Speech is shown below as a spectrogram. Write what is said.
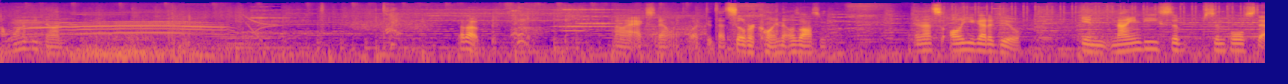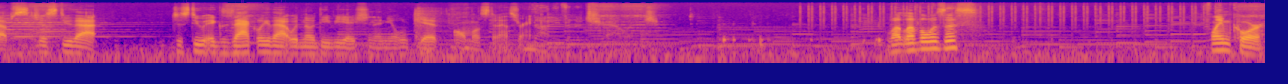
I want to be done. Shut up. Oh, I accidentally collected that silver coin. That was awesome. And that's all you gotta do. In 90 sim simple steps, just do that. Just do exactly that with no deviation, and you'll get almost an S rank. Not even a challenge. What level was this? Flame core.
